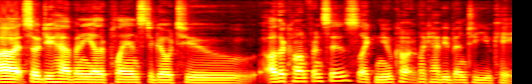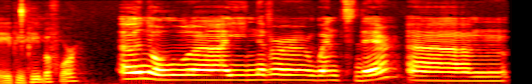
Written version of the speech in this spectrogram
Uh, so, do you have any other plans to go to other conferences, like new, con- like have you been to UK APP before? Uh, no, uh, I never went there. Um,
